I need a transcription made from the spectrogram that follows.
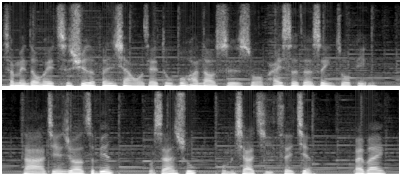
上面都会持续的分享我在徒步环岛时所拍摄的摄影作品。那今天就到这边，我是安叔，我们下集再见。拜拜。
